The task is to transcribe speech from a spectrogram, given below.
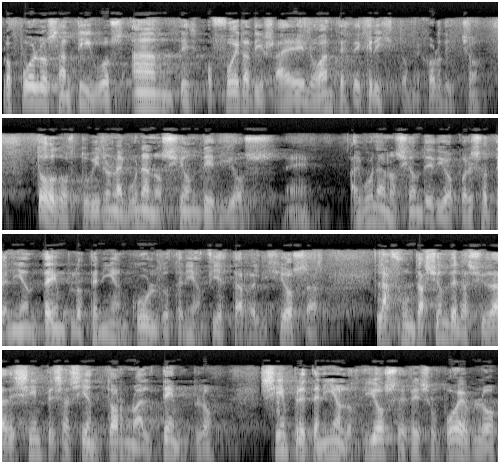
los pueblos antiguos, antes o fuera de Israel o antes de Cristo, mejor dicho, todos tuvieron alguna noción de Dios. ¿eh? Alguna noción de Dios, por eso tenían templos, tenían cultos, tenían fiestas religiosas. La fundación de las ciudades siempre se hacía en torno al templo, siempre tenían los dioses de su pueblo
